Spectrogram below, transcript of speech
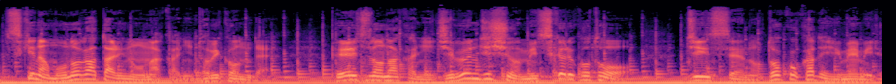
好きな物語の中に飛び込んでページの中に自分自身を見つけることを人生のどこかで夢見る。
